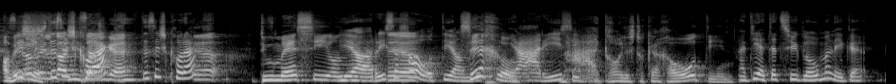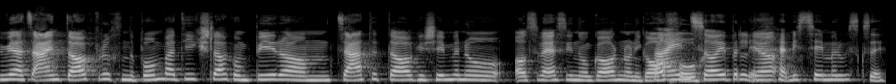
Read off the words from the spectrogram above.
Ah, wirklich? Das ist korrekt. Das ist korrekt. ja. Du, Messi und... Ja, riesen Ja. Chaot, die andere. Sicher? Ja, riesig. Nein, Karl ist doch keine Chaotin. Ja, Die hat das Zeug rumliegen. Bei mir hat es einen Tag gebraucht und eine Bombe hat eingeschlagen und bei ihr am zehnten Tag ist immer noch, als wäre sie noch gar noch nicht angekommen. säuberlich Ja. hat mein Zimmer ausgesehen.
